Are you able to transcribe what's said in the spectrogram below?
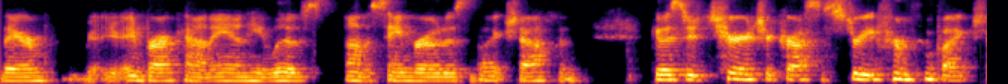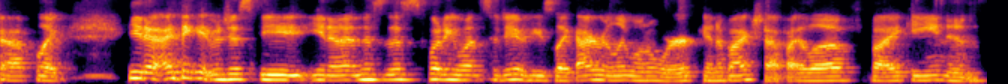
there in Brown County and he lives on the same road as the bike shop and goes to church across the street from the bike shop. Like, you know, I think it would just be, you know, and this, this is what he wants to do. He's like, I really want to work in a bike shop. I love biking and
